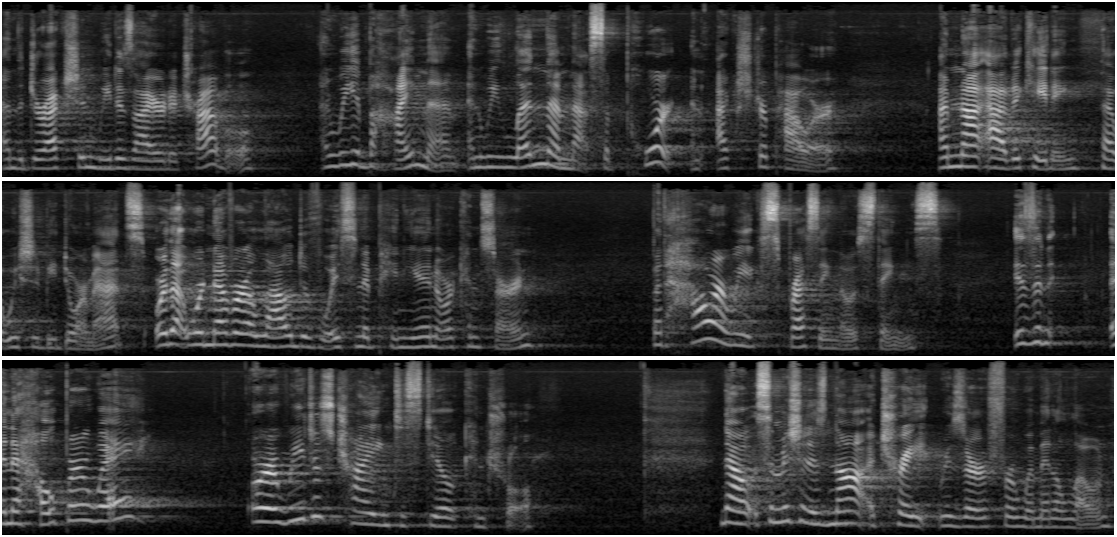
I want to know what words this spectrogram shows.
and the direction we desire to travel, and we get behind them and we lend them that support and extra power. I'm not advocating that we should be doormats or that we're never allowed to voice an opinion or concern, but how are we expressing those things? Is it in a helper way or are we just trying to steal control? Now, submission is not a trait reserved for women alone.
